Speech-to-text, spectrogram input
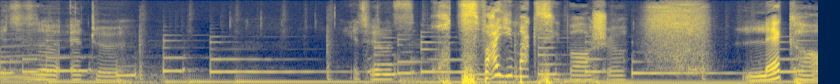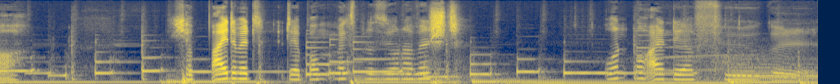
Jetzt diese Ente. Jetzt werden uns. Oh, zwei Maxi-Barsche. Lecker. Ich habe beide mit der Bombenexplosion erwischt. Und noch einen der Vögel.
